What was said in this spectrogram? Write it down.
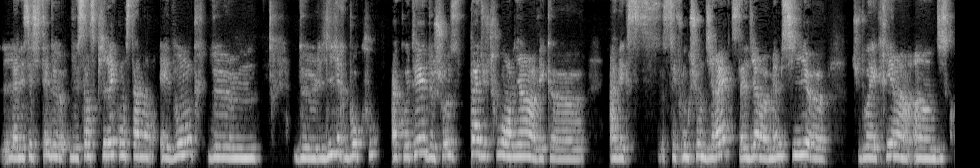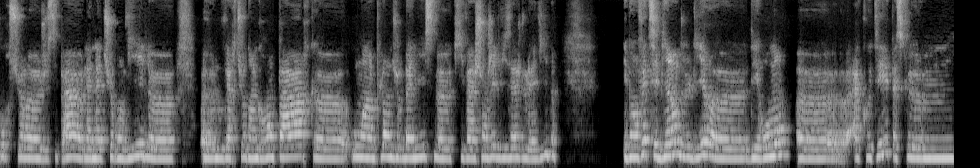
la nécessité de, s'inspirer constamment et donc de, lire beaucoup à côté de choses pas du tout en lien avec, euh, avec ses fonctions directes. C'est-à-dire, même si tu dois écrire un, discours sur, euh, je sais pas, la nature en ville, euh, euh, l'ouverture d'un grand parc ou un plan d'urbanisme qui va changer le visage de la ville. Et ben en fait, c'est bien de lire des romans à côté parce que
